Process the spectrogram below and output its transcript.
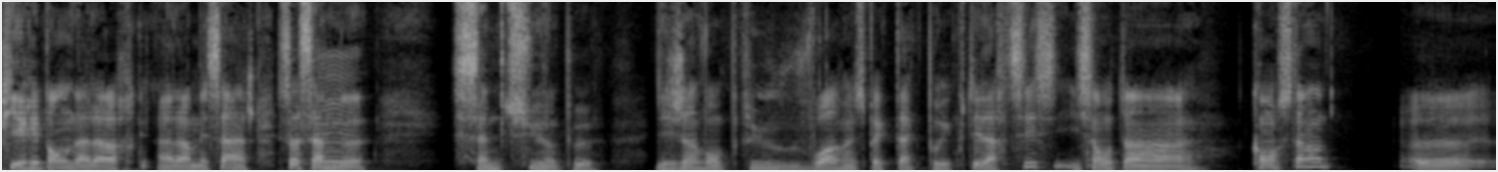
puis ils répondent à leur, à leur message. Ça, ça, me, mm. ça me tue un peu. Les gens vont plus voir un spectacle pour écouter l'artiste. Ils sont en constante euh,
